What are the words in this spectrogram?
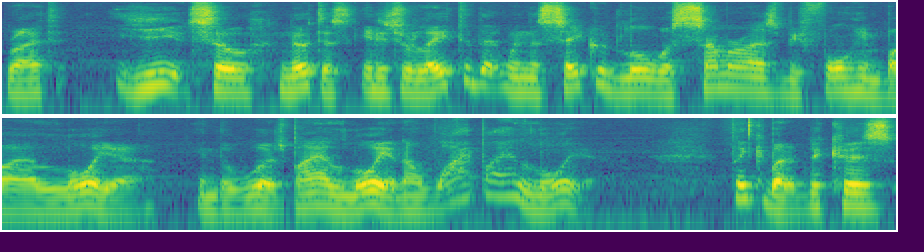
right. He so notice it is related that when the sacred law was summarized before him by a lawyer in the words by a lawyer. Now, why by a lawyer? Think about it. Because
